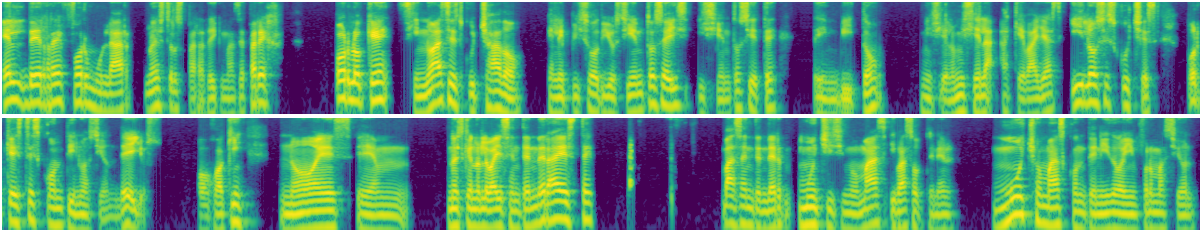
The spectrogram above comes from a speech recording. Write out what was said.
El de reformular nuestros paradigmas de pareja. Por lo que, si no has escuchado el episodio 106 y 107, te invito, mi cielo, mi ciela, a que vayas y los escuches, porque esta es continuación de ellos. Ojo aquí, no es em, no es que no le vayas a entender a este, vas a entender muchísimo más y vas a obtener mucho más contenido e información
